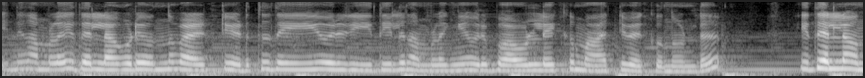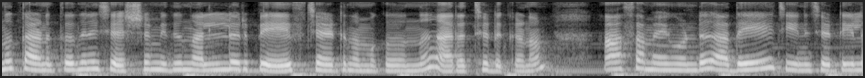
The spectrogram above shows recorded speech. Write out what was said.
ഇനി നമ്മൾ ഇതെല്ലാം കൂടി ഒന്ന് വഴറ്റിയെടുത്ത് ഇതേ ഒരു രീതിയിൽ നമ്മളിങ്ങനെ ഒരു ബൗളിലേക്ക് മാറ്റി വെക്കുന്നുണ്ട്. ഇതെല്ലാം ഒന്ന് തണുത്തതിന് ശേഷം ഇത് നല്ലൊരു പേസ്റ്റായിട്ട് നമുക്കതൊന്ന് അരച്ചെടുക്കണം. ആ സമയം കൊണ്ട് അതേ ചീനിച്ചട്ടിയിൽ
